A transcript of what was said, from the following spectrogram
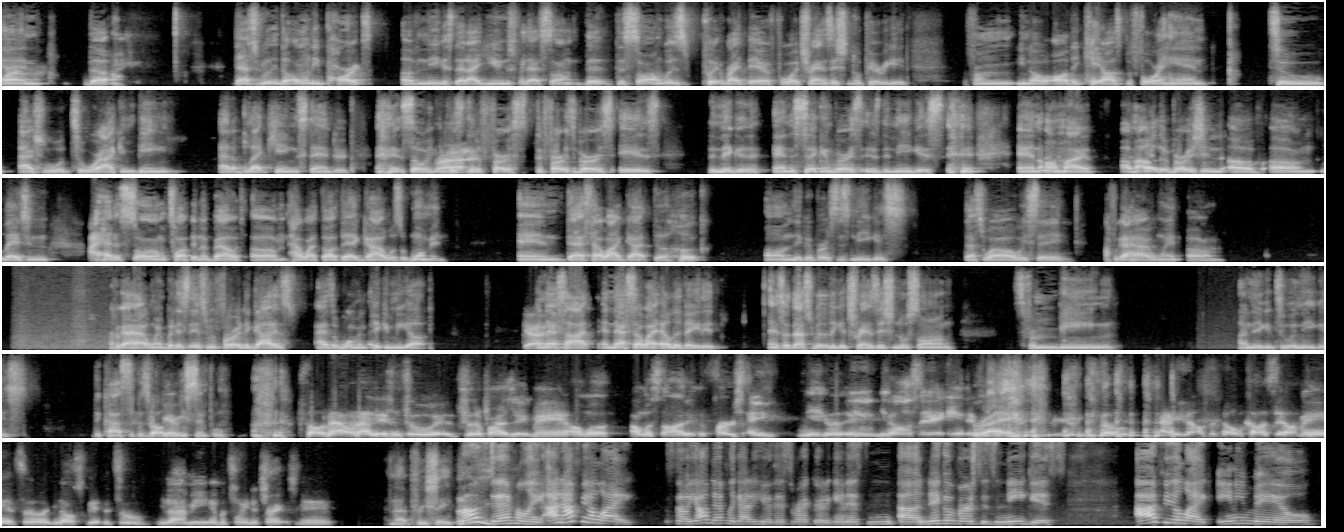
And the that's really the only part of Negus that I use for that song. The the song was put right there for a transitional period from, you know, all the chaos beforehand to actual to where I can be at a black king standard. so right. the first the first verse is the nigga and the second verse is the negus. and on my on my other version of um, Legend, I had a song talking about um, how I thought that God was a woman. And that's how I got the hook on nigga versus negus. That's why I always say, I forgot how it went. Um, I forgot how it went, but it's it's referring to God as as a woman picking me up. Got and it. that's how I, and that's how I elevated. And so that's really a transitional song from being a nigga to a negus. The concept is so, very simple. so now when I listen to it to the project, man, I'm gonna I'm gonna start at the first eight nigga and you know what I'm saying, end it right. so hey, that was a dope concept, man, to you know split the two, you know what I mean, in between the tracks, man. And I appreciate that. Most definitely. And I feel like so y'all definitely gotta hear this record again. It's uh nigga versus negus. I feel like any male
